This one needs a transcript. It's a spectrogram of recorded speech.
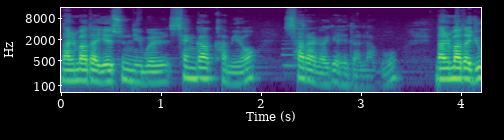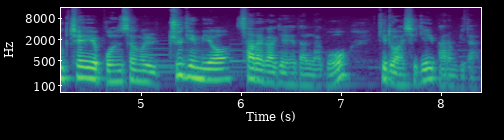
날마다 예수님을 생각하며 살아가게 해달라고, 날마다 육체의 본성을 죽이며 살아가게 해달라고 기도하시기 바랍니다.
